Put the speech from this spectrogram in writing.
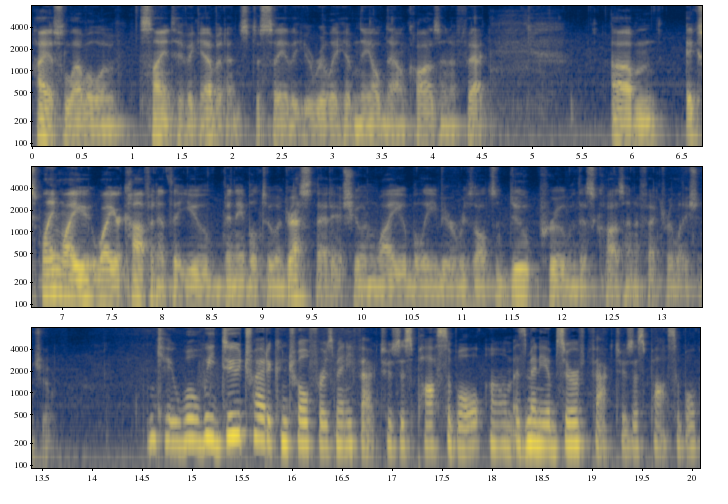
highest level of scientific evidence to say that you really have nailed down cause and effect. Um, explain why, you, why you're confident that you've been able to address that issue and why you believe your results do prove this cause and effect relationship. Okay, well, we do try to control for as many factors as possible, um, as many observed factors as possible.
